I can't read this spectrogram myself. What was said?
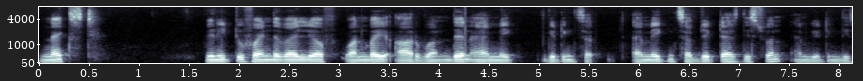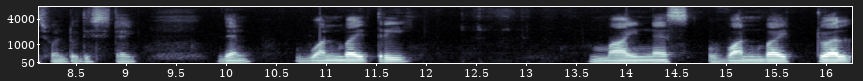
Next we need to find the value of 1 by r1 then i make getting i'm making subject as this one i'm getting this one to this type then 1 by 3 minus 1 by 12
